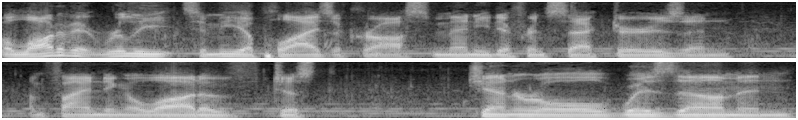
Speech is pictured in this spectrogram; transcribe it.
a lot of it really to me applies across many different sectors and I'm finding a lot of just general wisdom and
